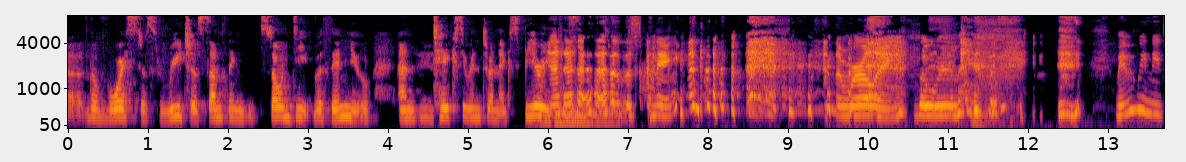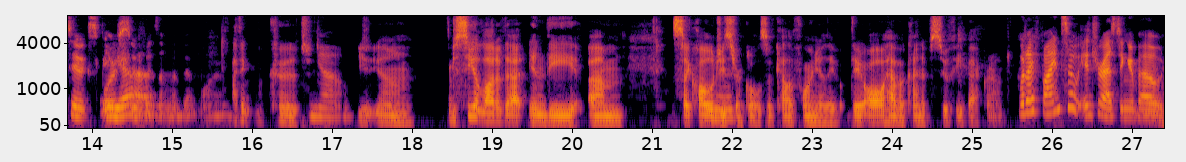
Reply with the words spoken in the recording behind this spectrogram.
uh, the voice just reaches something so deep within you and Yeah. takes you into an experience. the spinning, the whirling. the whirling. Maybe we need to explore Yeah. Sufism a bit more. I think we could. Yeah. You, um, you see a lot of that in the um, psychology Yeah. circles of California. They they all have a kind of Sufi background. What I find so interesting about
